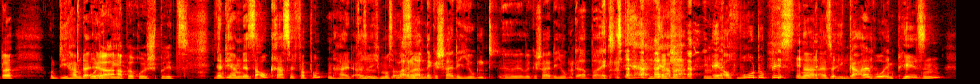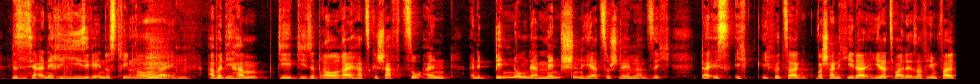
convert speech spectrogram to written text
da. Und die haben da Oder irgendwie, Aperol Spritz. ja, die haben eine saukrasse Verbundenheit. Also ich muss auch Machen halt eine gescheite Jugend, äh, eine gescheite Jugendarbeit. ja, nee, aber ey, auch wo du bist, ne? also egal wo in Pilsen, das ist ja eine riesige Industriebrauerei, aber die haben, die, diese Brauerei hat es geschafft, so ein, eine Bindung der Menschen herzustellen an sich. Da ist, ich, ich würde sagen, wahrscheinlich jeder, jeder Zweite ist auf jeden Fall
